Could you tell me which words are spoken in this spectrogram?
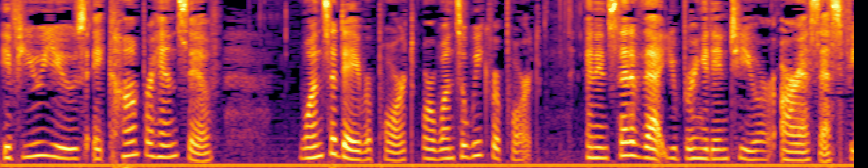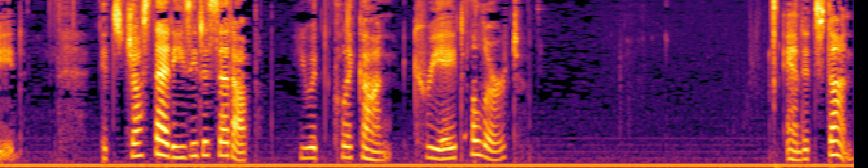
if you use a comprehensive once a day report or once a week report and instead of that you bring it into your RSS feed. It's just that easy to set up. You would click on create alert and it's done.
